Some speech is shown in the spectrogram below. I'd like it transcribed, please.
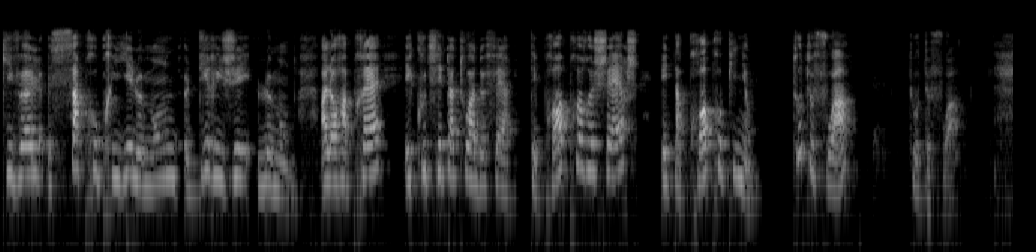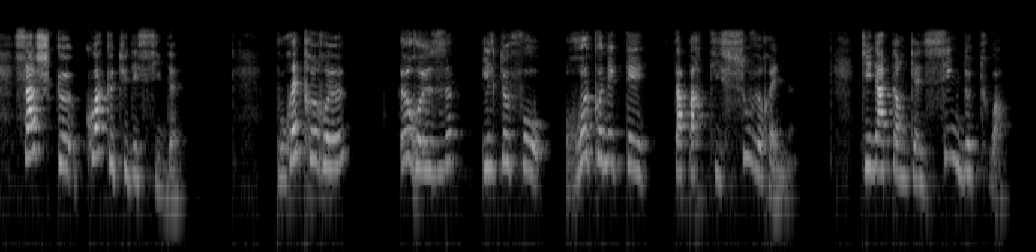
qui veulent s'approprier le monde, diriger le monde. Alors après, écoute, c'est à toi de faire tes propres recherches et ta propre opinion. Toutefois, toutefois, sache que quoi que tu décides, pour être heureux, heureuse, il te faut reconnecter ta partie souveraine qui n'attend qu'un signe de toi.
